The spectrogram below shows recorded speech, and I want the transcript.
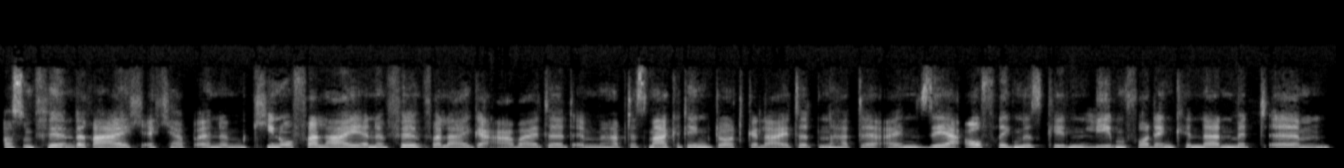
aus dem Filmbereich. Ich habe in einem Kinoverleih, in einem Filmverleih gearbeitet, habe das Marketing dort geleitet und hatte ein sehr aufregendes Leben vor den Kindern mit ähm,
